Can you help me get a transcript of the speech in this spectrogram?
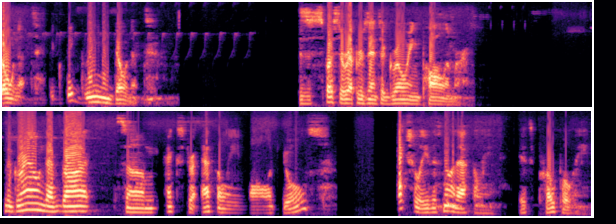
donut, the big green donut, is supposed to represent a growing polymer. The ground, I've got some extra ethylene molecules. Actually, there's not ethylene, it's propylene.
